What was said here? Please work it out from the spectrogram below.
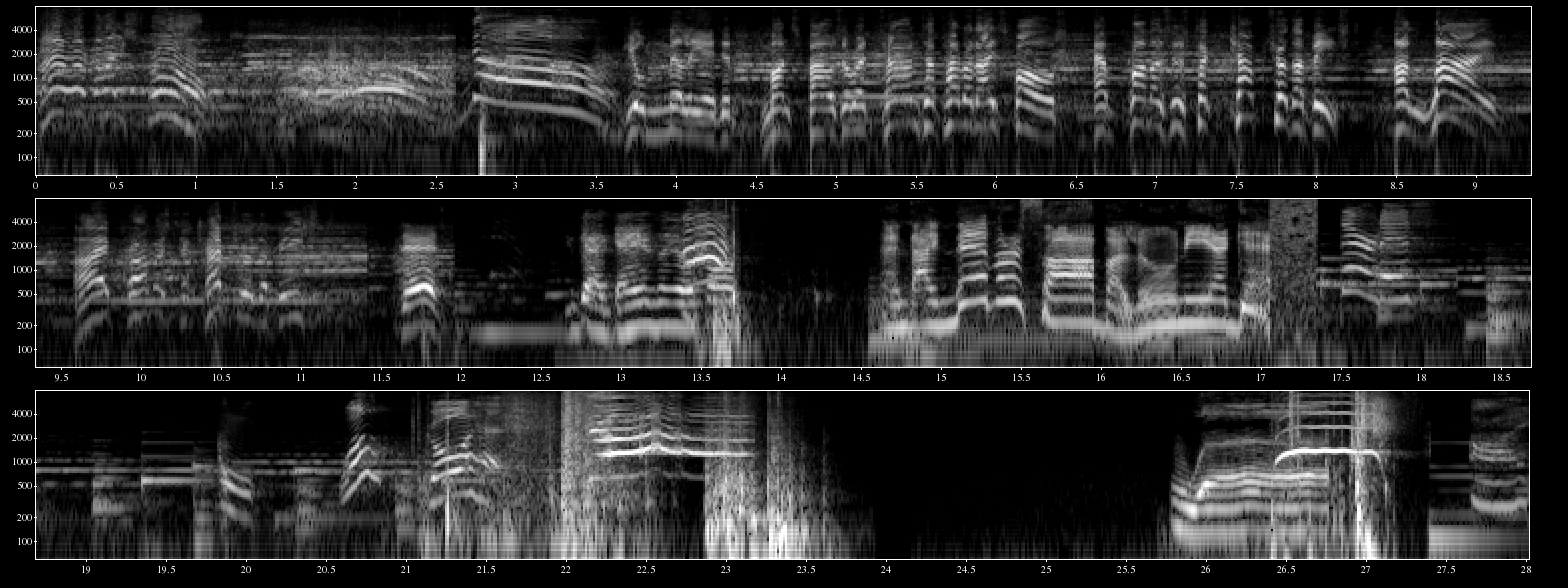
Paradise Falls. No! Humiliated, Munchausen returned to Paradise Falls and promises to capture the beast alive. I promise to capture the beast. Dead. You got games on your phone? And I never saw Balloony again. There it is. Oh, well, go ahead. Well. I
